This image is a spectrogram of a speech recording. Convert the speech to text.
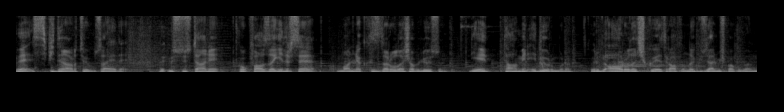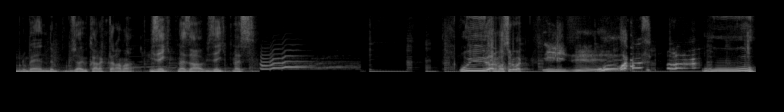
ve speedin artıyor bu sayede. Ve üst üste hani çok fazla gelirse manyak hızlara ulaşabiliyorsun diye tahmin ediyorum bunu. Böyle bir aura da çıkıyor etrafında. Güzelmiş bak bu ben bunu beğendim. Güzel bir karakter ama bize gitmez abi bize gitmez. Uy animasyona bak. Easy. Oo,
